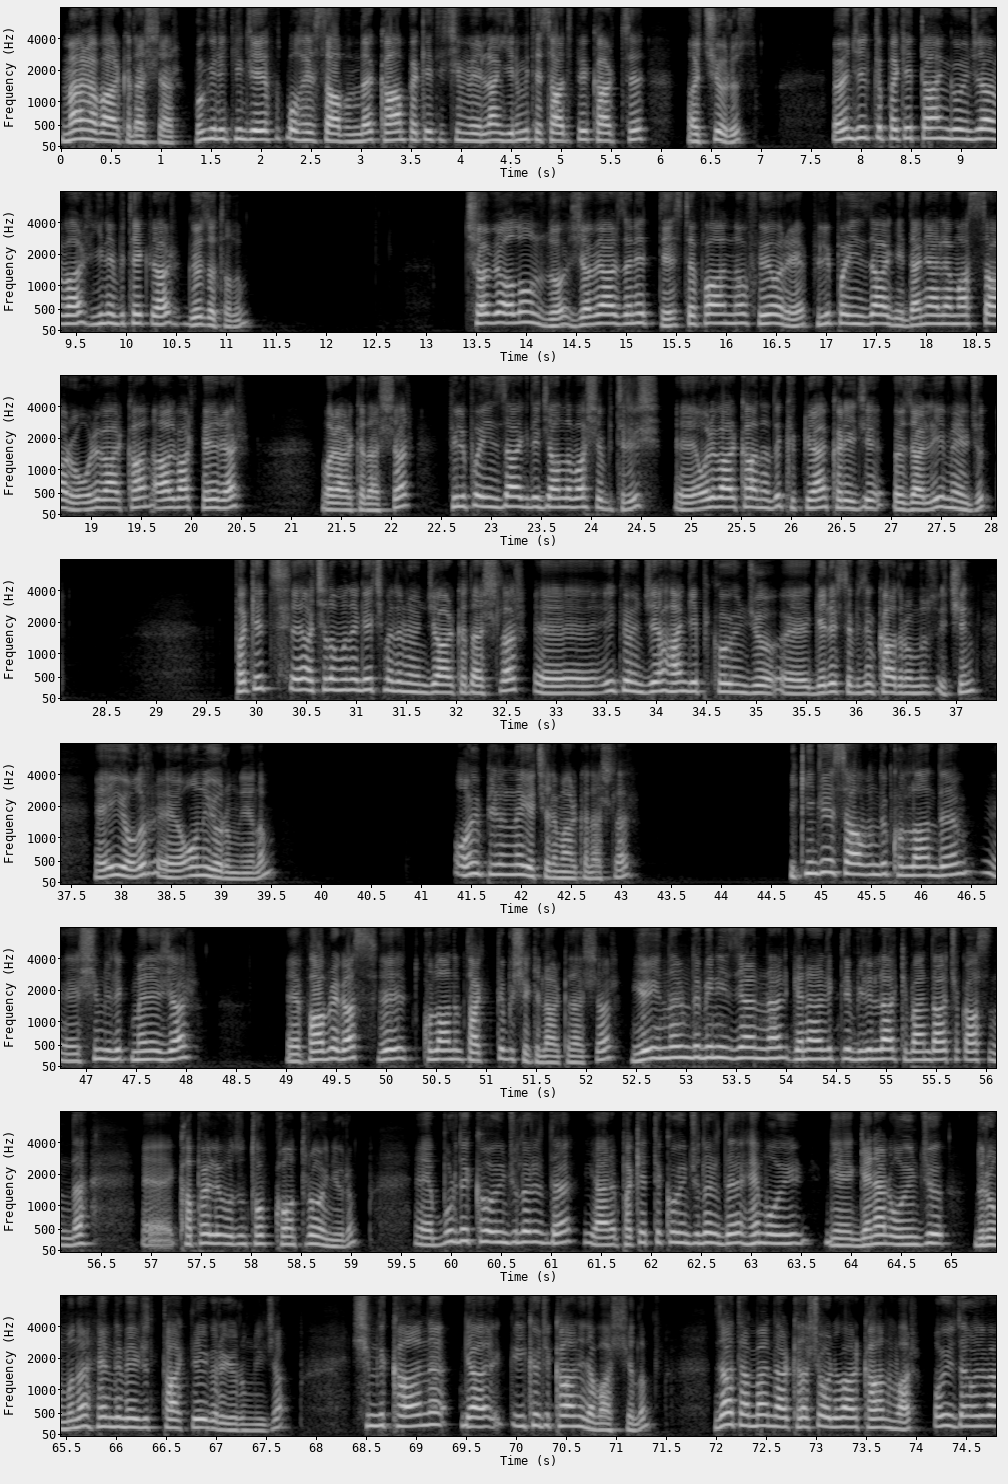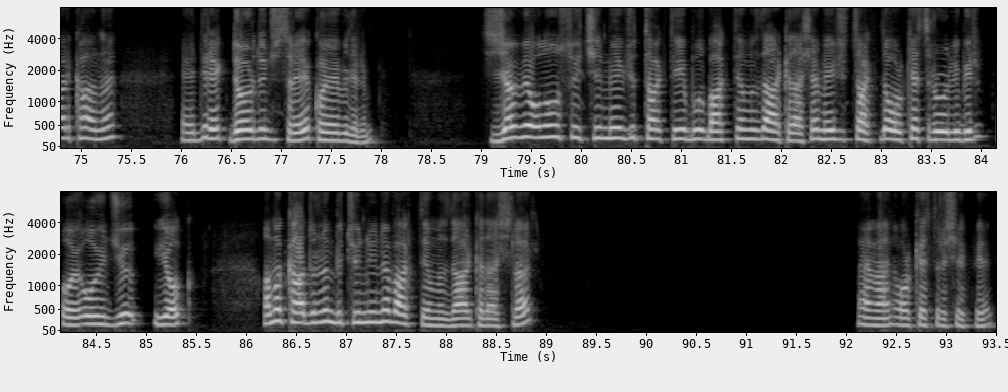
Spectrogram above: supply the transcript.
Merhaba arkadaşlar. Bugün ikinci e-futbol hesabımda Kaan paket için verilen 20 tesadüfi kartı açıyoruz. Öncelikle pakette hangi oyuncular var? Yine bir tekrar göz atalım. Xavi Alonso, Javier Zanetti, Stefano Fiore, Filippo Inzaghi, Daniele Massaro, Oliver Kahn, Albert Ferrer var arkadaşlar. Filippo Inzaghi'de canlı başla bitiriş. Ee, Oliver Kahn'da da kükreyen kaleci özelliği mevcut. Paket e, açılımına geçmeden önce arkadaşlar e, ilk önce hangi epik oyuncu e, gelirse bizim kadromuz için e, iyi olur onu yorumlayalım. Oyun planına geçelim arkadaşlar. İkinci hesabımda kullandığım şimdilik menajer Fabregas ve kullandığım taktik de bu şekilde arkadaşlar. Yayınlarımda beni izleyenler genellikle bilirler ki ben daha çok aslında kapöyle uzun top kontrol oynuyorum. Buradaki oyuncuları da yani paketteki oyuncuları da hem oyun e, genel oyuncu durumuna hem de mevcut taktiğe göre yorumlayacağım. Şimdi Kaan'ı gel ilk önce Kaan ile başlayalım. Zaten ben de arkadaşlar Oliver Kahn var. O yüzden Oliver Kahn'ı e, direkt dördüncü sıraya koyabilirim. Xavi Alonso için mevcut taktiği bu baktığımızda arkadaşlar mevcut taktikte orkestra rolü bir oy- oyuncu yok. Ama kadronun bütünlüğüne baktığımızda arkadaşlar hemen orkestra şefi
